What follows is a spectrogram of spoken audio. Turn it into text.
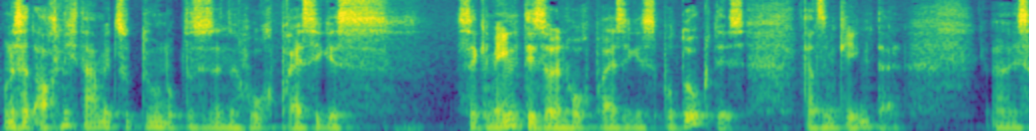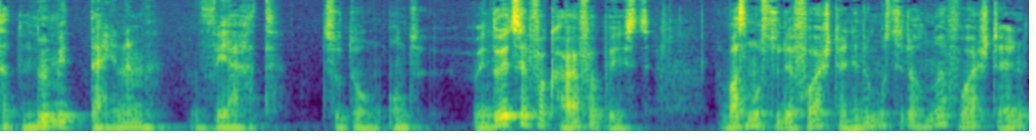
Und es hat auch nicht damit zu tun, ob das ein hochpreisiges Segment ist oder ein hochpreisiges Produkt ist. Ganz im Gegenteil. Äh, es hat nur mit deinem Wert zu tun. Und wenn du jetzt ein Verkäufer bist, was musst du dir vorstellen? Ja, du musst dir doch nur vorstellen,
